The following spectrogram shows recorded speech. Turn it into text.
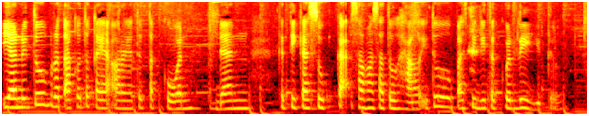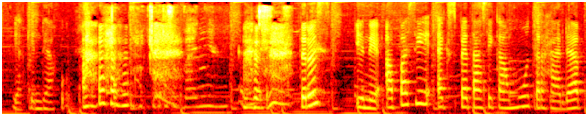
Yanu itu menurut aku tuh kayak orangnya tuh tekun dan ketika suka sama satu hal itu pasti ditekuni gitu. Yakin deh aku. Terus ini apa sih ekspektasi kamu terhadap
